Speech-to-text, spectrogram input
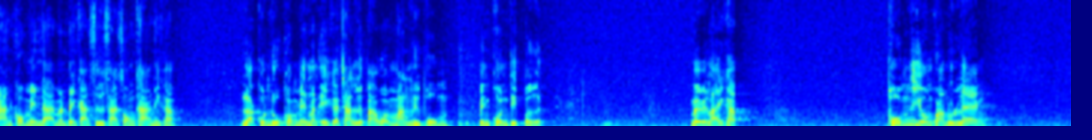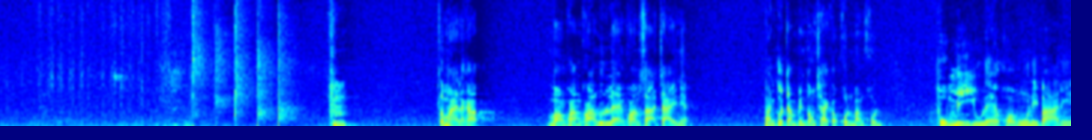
อ่านคอมเมนต์ได้ มันเป็นการสื่อสารสองทางนี่ครับ แล้วคุณดูคอมเมนต์มันเอกฉันท์หรือเปล่าว่ามันหรือผมเป็นคนที่เปิด ไม่เป็นไรครับ ผมนิยมความรุนแรงฮึ่มทำไมล่ะครับ บางความความรุนแรงความสะใจเนี่ย มันก็จำเป็นต้องใช้กับคนบางคน ผมมีอยู่แล้วข้อมูลในบ้านนี่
